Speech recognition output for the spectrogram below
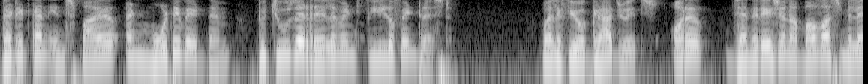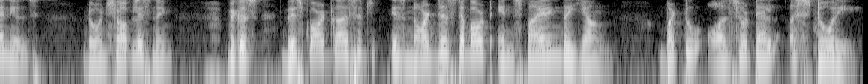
that it can inspire and motivate them to choose a relevant field of interest. Well, if you're graduates or a generation above us millennials, don't stop listening because this podcast is not just about inspiring the young, but to also tell a story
